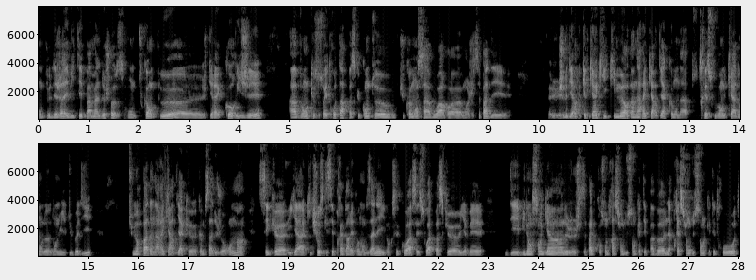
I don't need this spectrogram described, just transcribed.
on peut déjà éviter pas mal de choses. En tout cas, on peut, euh, je dirais, corriger avant que ce soit trop tard. Parce que quand euh, tu commences à avoir, moi je sais pas, des, je veux dire, quelqu'un qui, qui meurt d'un arrêt cardiaque, comme on a très souvent le cas dans le, dans le milieu du body, tu meurs pas d'un arrêt cardiaque comme ça du jour au lendemain. C'est qu'il y a quelque chose qui s'est préparé pendant des années. Donc c'est quoi? C'est soit parce qu'il y avait des bilans sanguins, de, je sais pas, de concentration du sang qui était pas bonne, la pression du sang qui était trop haute,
